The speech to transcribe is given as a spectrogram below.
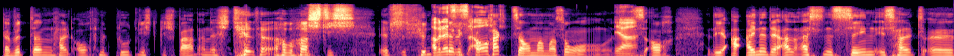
da wird dann halt auch mit Blut nicht gespart an der Stelle, aber Richtig. es ist Aber das künstlerisch ist auch- verpackt, sagen wir mal so. Ja. Es ist auch, die, eine der allerersten Szenen ist halt äh,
